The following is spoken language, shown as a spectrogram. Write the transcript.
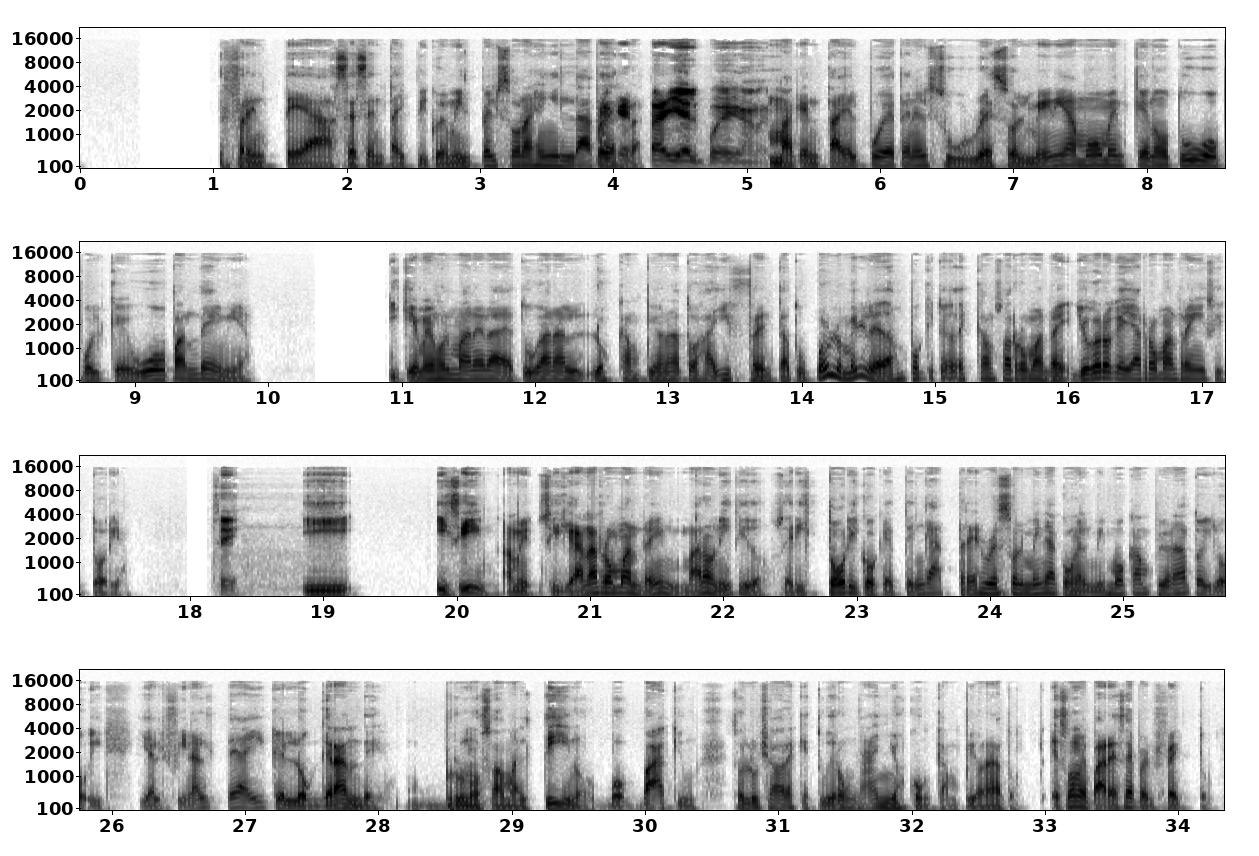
frente a sesenta y pico de mil personas en Inglaterra. McIntyre puede ganar. McIntyre puede tener su WrestleMania moment que no tuvo porque hubo pandemia. Y qué mejor manera de tú ganar los campeonatos allí frente a tu pueblo. Mire, le das un poquito de descanso a Roman Reigns. Yo creo que ya Roman Reigns hizo historia. Sí. Y, y sí, a mí, si gana Roman Reigns, mano nítido, sería histórico que tenga tres WrestleMania con el mismo campeonato y, lo, y, al final esté ahí que los grandes, Bruno Samartino, Bob Vacuum, son luchadores que tuvieron años con campeonato. Eso me parece perfecto.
